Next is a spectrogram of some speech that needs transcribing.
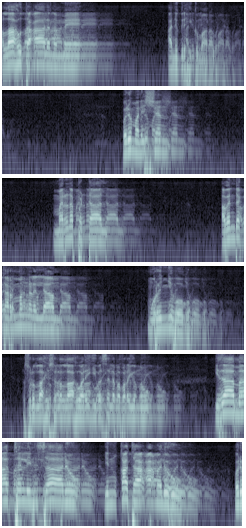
അള്ളാഹു തആല നമ്മെ അനുഗ്രഹിക്കുമാറാവട്ടെ. ഒരു മനുഷ്യൻ മരണപ്പെട്ടാൽ അവന്റെ കർമ്മങ്ങളെല്ലാം മുറിഞ്ഞു പോകും. റസൂലുള്ളാഹി സ്വല്ലല്ലാഹു അലൈഹി വസല്ലമ പറയുന്നു ഇദാ മാത്തൽ ഇൻസാനു അമലുഹു. ഒരു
